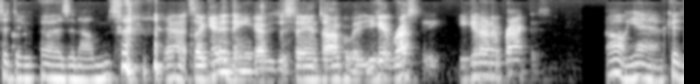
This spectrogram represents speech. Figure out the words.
to do ers and ums. yeah, it's like anything. You got to just stay on top of it. You get rusty. You get out of practice. Oh yeah, because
